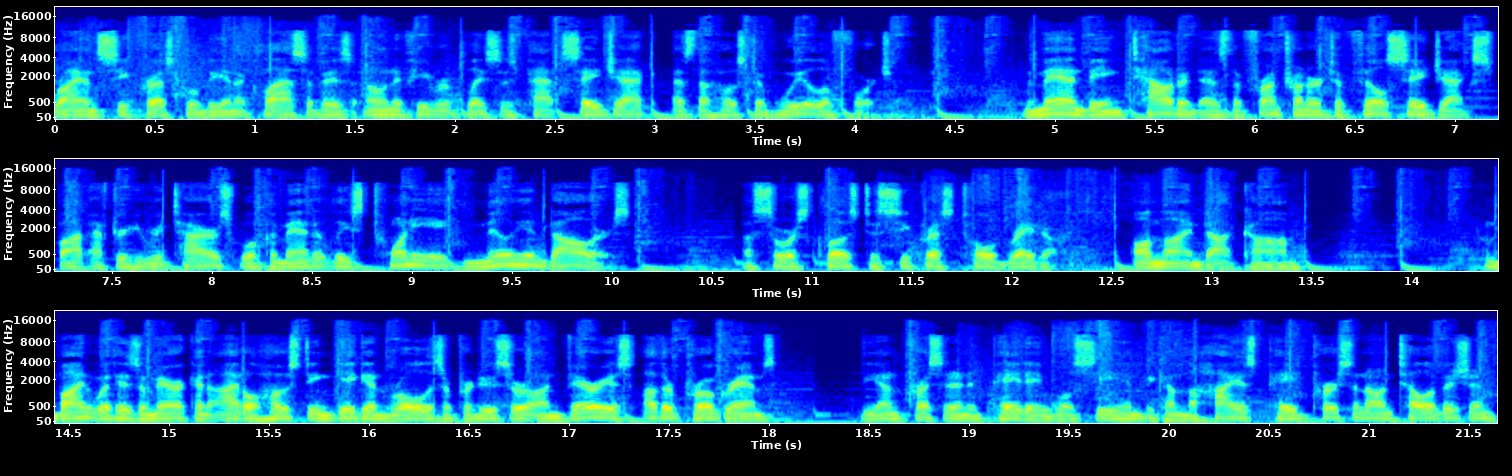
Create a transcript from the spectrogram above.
Ryan Seacrest will be in a class of his own if he replaces Pat Sajak as the host of Wheel of Fortune. The man being touted as the frontrunner to fill Sajak's spot after he retires will command at least $28 million. A source close to Seacrest told Radar Online.com. Combined with his American Idol hosting gig and role as a producer on various other programs, the unprecedented payday will see him become the highest paid person on television.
